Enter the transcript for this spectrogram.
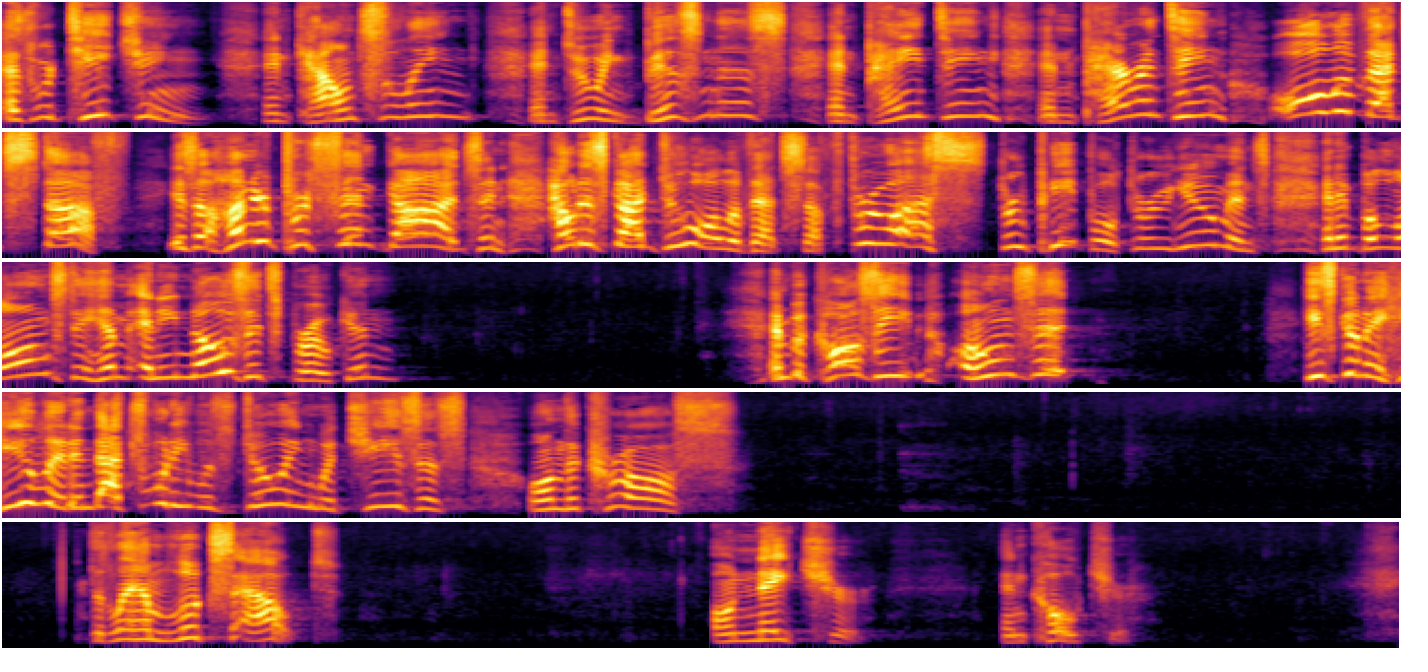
As we're teaching and counseling and doing business and painting and parenting, all of that stuff is 100% God's. And how does God do all of that stuff? Through us, through people, through humans. And it belongs to Him, and He knows it's broken. And because He owns it, He's going to heal it. And that's what he was doing with Jesus on the cross. The Lamb looks out on nature and culture.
